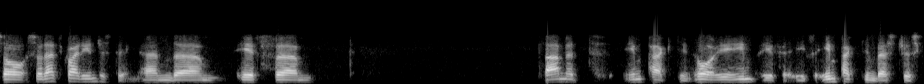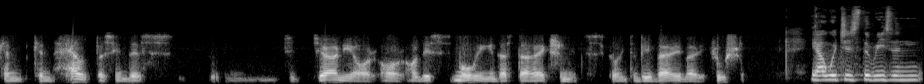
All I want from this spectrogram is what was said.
So, so that's quite interesting. And um, if um, climate impact or if, if impact investors can can help us in this journey or, or, or this moving in this direction, it's going to be very very crucial. Yeah, which is the reason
